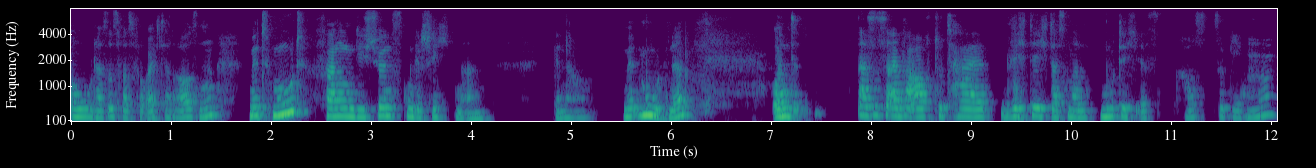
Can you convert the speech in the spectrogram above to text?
oh, das ist was für euch da draußen. Mit Mut fangen die schönsten Geschichten an. Genau. Mit Mut, ne? Und das ist einfach auch total wichtig, dass man mutig ist, rauszugehen. Mhm.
